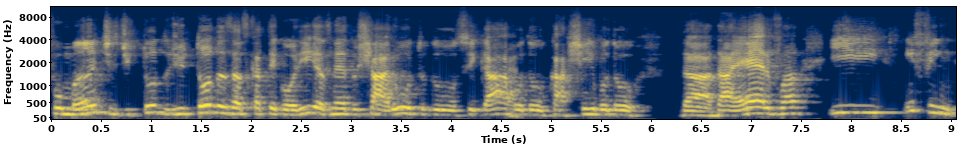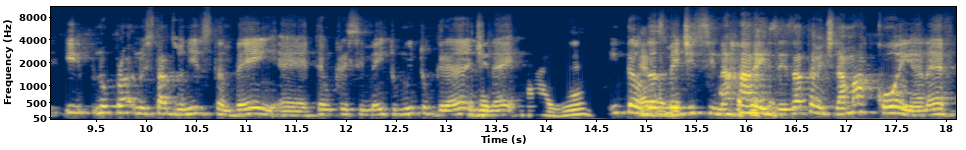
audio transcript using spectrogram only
fumantes de tudo, de todas as categorias, né? Do charuto, do cigarro, é. do cachimbo, do da, da erva e, enfim, e no, nos Estados Unidos também é, tem um crescimento muito grande, né? né? Então, Erva das medicinais, exatamente, da maconha, né?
